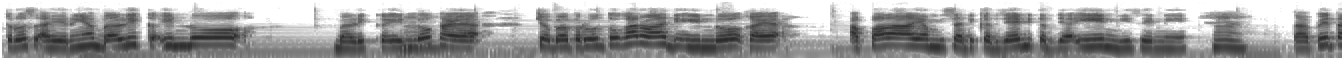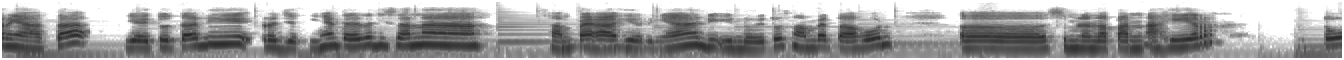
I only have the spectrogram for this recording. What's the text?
terus akhirnya balik ke Indo balik ke Indo hmm. kayak coba peruntukan lah di Indo kayak apalah yang bisa dikerjain dikerjain di sini hmm. tapi ternyata ya itu tadi rezekinya ternyata di sana sampai hmm. akhirnya di Indo itu sampai tahun uh, eh, 98 akhir itu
